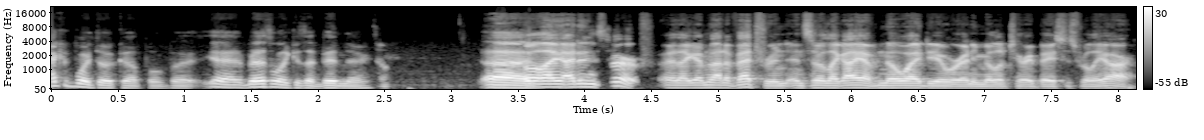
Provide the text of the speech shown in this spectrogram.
I could point to a couple, but yeah, but that's only because I've been there. Uh, well, I, I didn't serve. I- Like I'm not a veteran, and so like I have no idea where any military bases really are.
